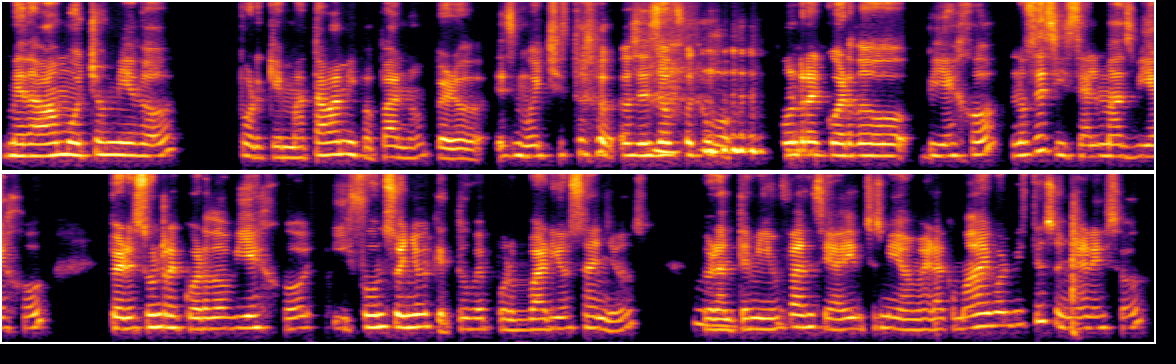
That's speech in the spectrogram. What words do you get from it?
me daba mucho miedo porque mataba a mi papá, ¿no? Pero es muy chistoso, o sea, eso fue como un recuerdo viejo, no sé si sea el más viejo, pero es un recuerdo viejo y fue un sueño que tuve por varios años durante mi infancia. Y entonces mi mamá era como, ay, volviste a soñar eso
